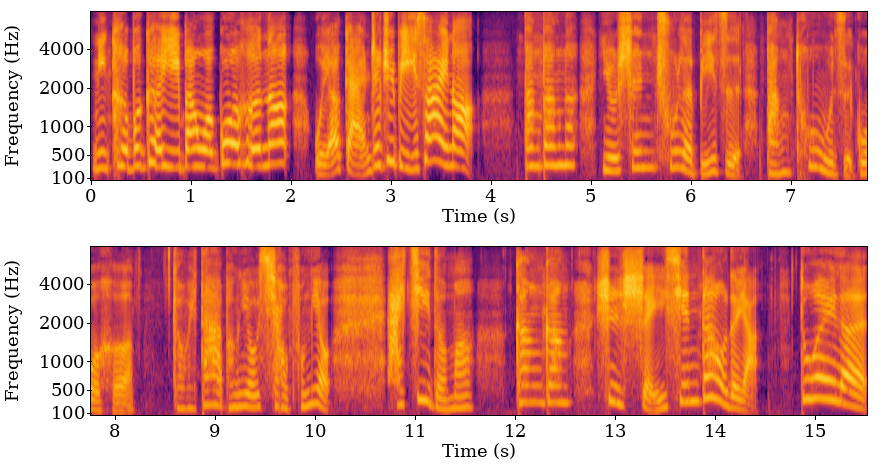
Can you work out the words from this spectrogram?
你可不可以帮我过河呢？我要赶着去比赛呢。邦邦呢，又伸出了鼻子帮兔子过河。各位大朋友、小朋友，还记得吗？刚刚是谁先到的呀？对了，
